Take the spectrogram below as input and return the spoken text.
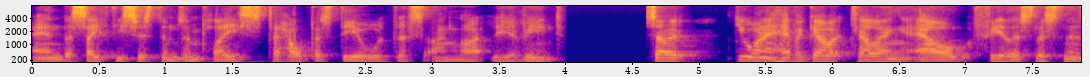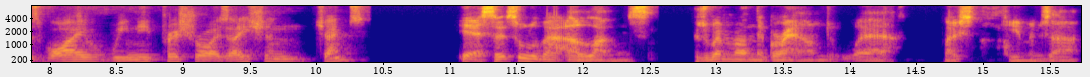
and the safety systems in place to help us deal with this unlikely event. So, do you want to have a go at telling our fearless listeners why we need pressurization, James? Yeah, so it's all about our lungs. Because when we're on the ground, where most humans are,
